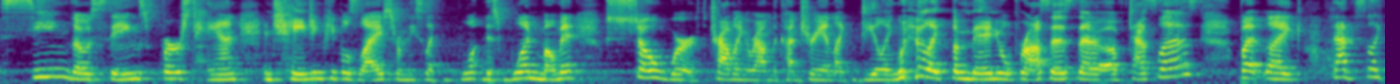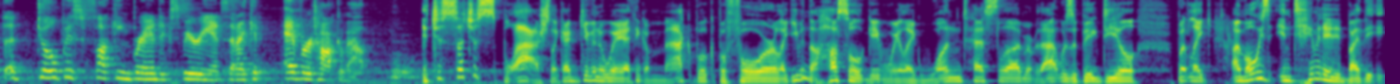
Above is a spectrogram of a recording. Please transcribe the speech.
seeing those things firsthand and changing people's lives from these like one, this one moment so worth traveling around the country and like dealing with like the manual process that of Teslas, but like that's like the dopest fucking brand experience that I could ever talk about. It's just such a splash. Like I've given away, I think a MacBook before. Like even the Hustle gave away like one Tesla. I remember that was a big deal. But like I'm always intimidated by the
